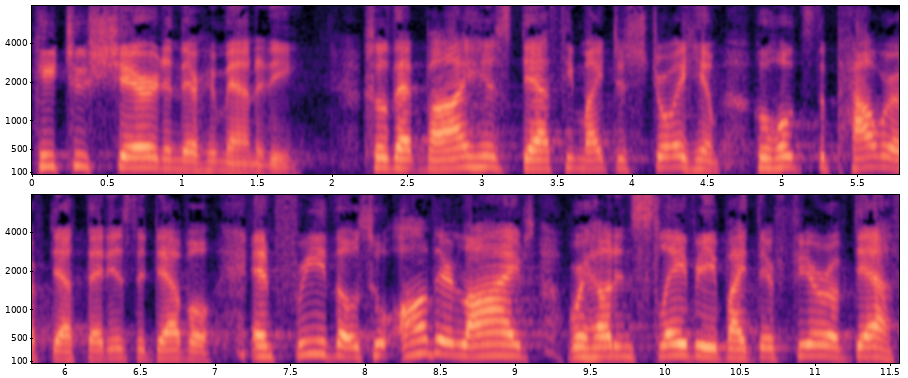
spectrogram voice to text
he too shared in their humanity so that by his death he might destroy him who holds the power of death, that is the devil, and free those who all their lives were held in slavery by their fear of death.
